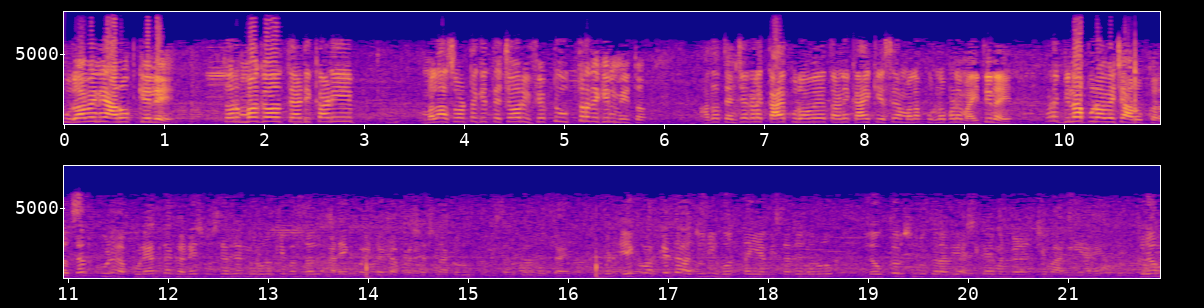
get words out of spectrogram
पुराव्याने आरोप केले तर मग त्या ठिकाणी मला असं वाटतं की त्याच्यावर इफेक्टिव्ह उत्तर देखील मिळतं. आता त्यांच्याकडे काय पुरावे आहेत आणि काय केस आहे मला पूर्णपणे माहिती नाही. पण बिना पुराव्याचे आरोप करत पुण्यातल्या गणेश विसर्जन मिरवणुकीबद्दल अनेक बैठका प्रशासनाकडून पोलिसांकडून होत आहेत. पण एक वाक्य तर अजूनही होत नाहीये. विसर्जन मिरवणूक लवकर सुरू करावी अशी काही मंडळांची मागणी आहे. क्रम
